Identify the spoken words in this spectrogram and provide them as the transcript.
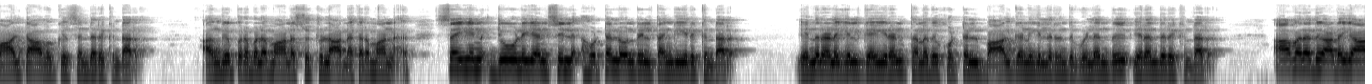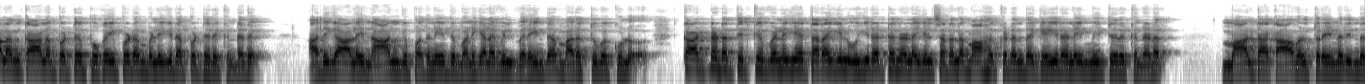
மால்டாவுக்கு சென்றிருக்கின்றார். அங்கு பிரபலமான சுற்றுலா நகரமான செயின் ஜூலியன்ஸில் ஹோட்டல் ஒன்றில் தங்கியிருக்கின்றார். இந்த நிலையில் கெய்ரன் தனது ஹோட்டல் பால்கனியிலிருந்து விழுந்து இறந்திருக்கின்றார். அவரது அடையாளம் காணப்பட்டு புகைப்படம் வெளியிடப்பட்டிருக்கின்றது. அதிகாலை நான்கு பதினைந்து மணியளவில் விரைந்த மருத்துவ குழு கட்டடத்திற்கு வெளியே தரையில் உயிரற்ற நிலையில் சடலமாக கிடந்த கெய்ரனை மீட்டிருக்கின்றனர். மால்டா காவல்துறையினர் இந்த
